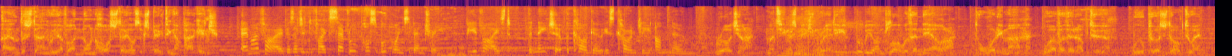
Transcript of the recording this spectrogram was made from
I understand we have unknown hostiles expecting a package. MI5 has identified several possible points of entry. Be advised, the nature of the cargo is currently unknown. Roger. My team is making ready. We'll be on plot within the hour. Don't worry, ma'am. Whatever they're up to, we'll put a stop to it.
